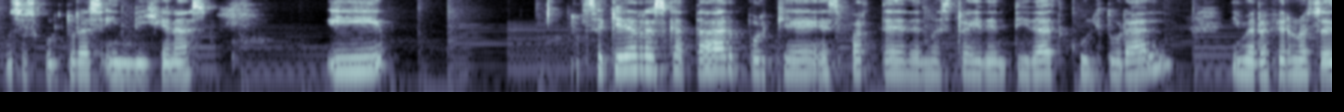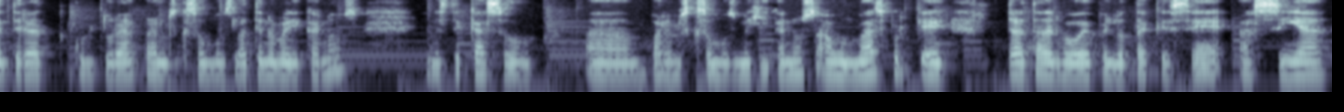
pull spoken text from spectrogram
nuestras culturas indígenas. Y se quiere rescatar porque es parte de nuestra identidad cultural, y me refiero a nuestra identidad cultural para los que somos latinoamericanos, en este caso ah, para los que somos mexicanos aún más, porque trata del juego de pelota que se hacía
